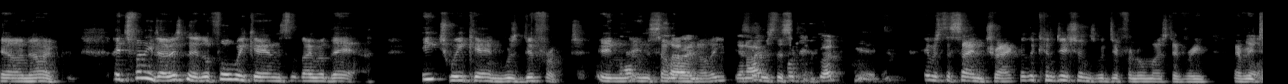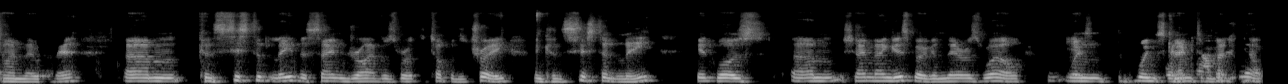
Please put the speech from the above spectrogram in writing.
yeah, I know. It's funny though, isn't it? The four weekends that they were there, each weekend was different in, yeah, in some so, way or another. You know, it was the same, good. Yeah, it was the same track, but the conditions were different almost every every yeah. time they were there um, consistently the same drivers were at the top of the tree, and consistently it was um, Shane Van Gisbergen there as well when yes. the points when came to.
